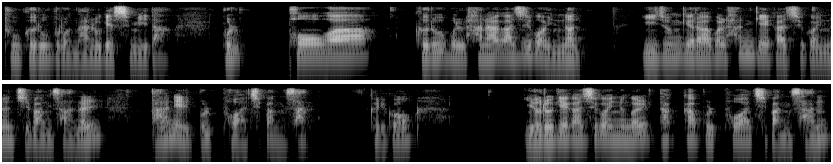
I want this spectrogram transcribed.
두 그룹으로 나누겠습니다. 불포화 그룹을 하나 가지고 있는 이중결합을 한 개 가지고 있는 지방산을 단일 불포화 지방산 그리고 여러 개 가지고 있는 걸 닭가불포화 지방산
